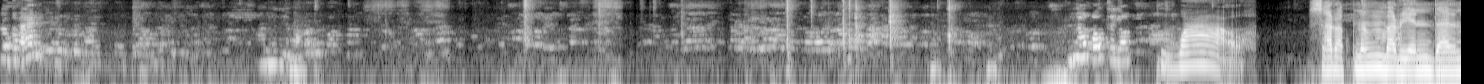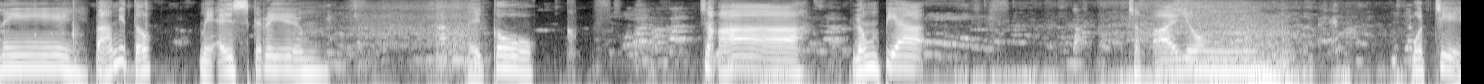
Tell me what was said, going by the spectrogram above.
Ano ka ba yan? Ano yun? Ano ko kayo? Wow. Sarap ng merienda ni pangit oh. May ice cream. May coke. Saka lumpia. Saka yung mochi.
